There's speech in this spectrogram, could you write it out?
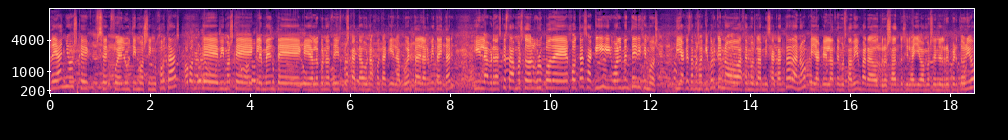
de años, que fue el último sin Jotas, eh, vimos que Clemente, que ya lo conocéis, pues cantaba una Jota aquí en la puerta de la ermita y tal, y la verdad es que estábamos todo el grupo de Jotas aquí igualmente y dijimos, y ya que estamos aquí, ¿por qué no hacemos la misa cantada, no? Que ya que la hacemos también para otros santos y la llevamos en el repertorio.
